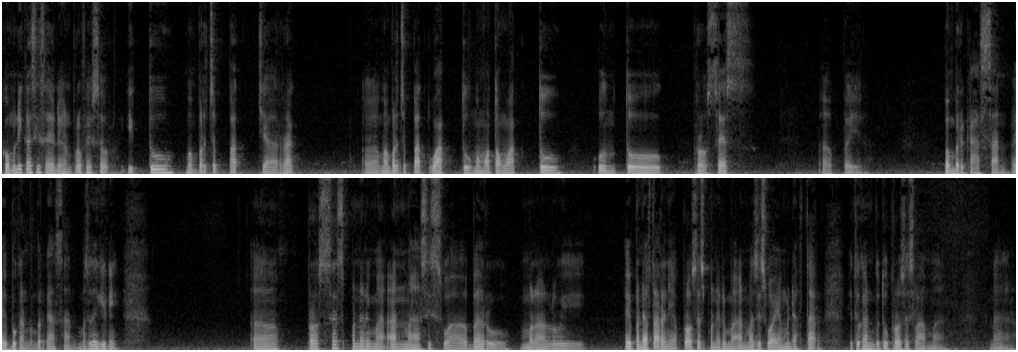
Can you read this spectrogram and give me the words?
komunikasi saya dengan profesor itu mempercepat jarak, uh, mempercepat waktu, memotong waktu untuk proses apa ya, pemberkasan. Eh bukan pemberkasan, maksudnya gini. Uh, proses penerimaan mahasiswa baru melalui eh pendaftaran ya proses penerimaan mahasiswa yang mendaftar itu kan butuh proses lama nah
